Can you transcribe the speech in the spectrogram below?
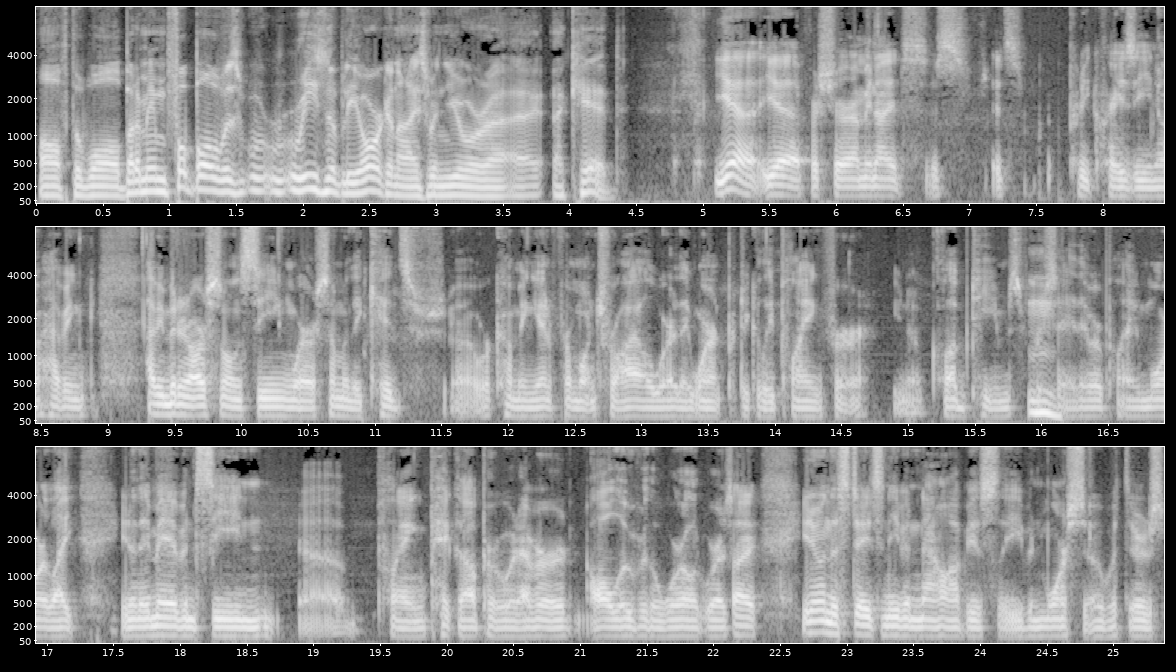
off the wall. But I mean, football was reasonably organised when you were a, a a kid. Yeah, yeah, for sure. I mean, I, it's it's it's pretty crazy, you know, having having been at Arsenal and seeing where some of the kids uh, were coming in from on trial, where they weren't particularly playing for you know club teams per se. They were playing more like you know they may have been seen uh, playing pickup or whatever all over the world. Whereas I, you know, in the states and even now, obviously, even more so. But there's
